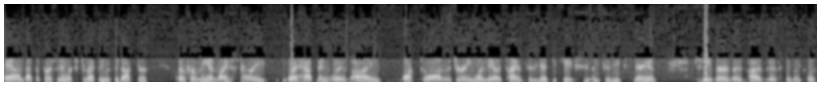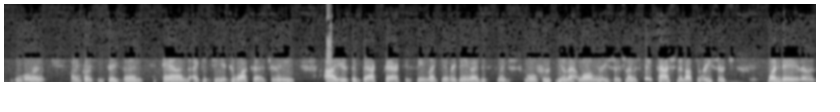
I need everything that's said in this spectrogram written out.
And that's a person who works directly with the doctor. But for me and my story, what happened was I walked along the journey one day at a time through the education and through the experience, stay very, very positive, stay very close to the Lord, and of course his great son. And I continued to walk that journey I used a backpack. It seemed like every day I just went to school for you know that long research, and I was pretty passionate about the research. One day there was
